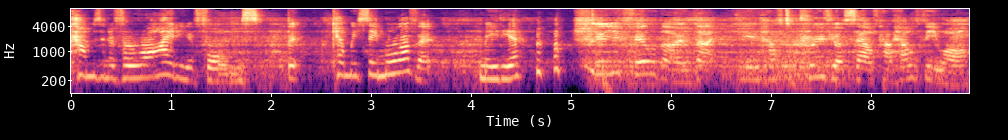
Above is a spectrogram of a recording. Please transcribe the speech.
comes in a variety of forms. But can we see more of it? Media. Do you feel though that you have to prove yourself how healthy you are?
